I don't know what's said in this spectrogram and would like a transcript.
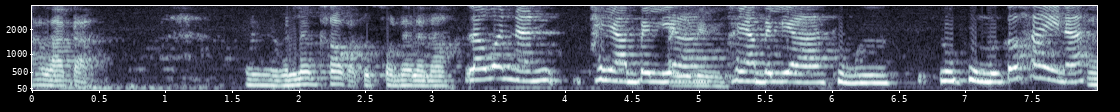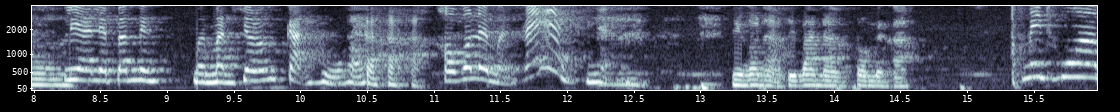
น่ารักอะ เออมันเริ่มเข้ากับทุกคนได้แล้วเนาะ แล้ววันนั้นพยายามไปเลียไปดึงพยายามไปเลียถุงมือลุงถุงมือก็ให้นะเออ เลียเลียแป๊บหนึ่งเหมือนมันเคี้ยวแล้วก็กัดหูเขา เขาก็เลยเหมือนเอ๊ะเนี่ย มีคนถามที่บ้านน้ำท่วมไหมคะ ไม่ท่วม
